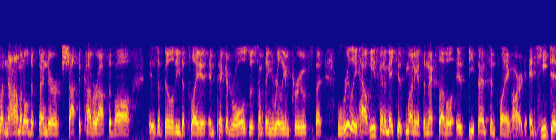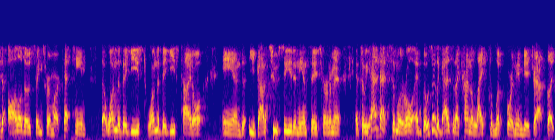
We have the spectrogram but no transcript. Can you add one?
Phenomenal defender, shot the cover off the ball, his ability to play in pick and rolls was something really improved. But really, how he's going to make his money at the next level is defense and playing hard. And he did all of those things for a Marquette team that won the Big East, won the Big East title, and you got a two seed in the NCAA tournament. And so he had that similar role. And those are the guys that I kind of like to look for in the NBA draft. Like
